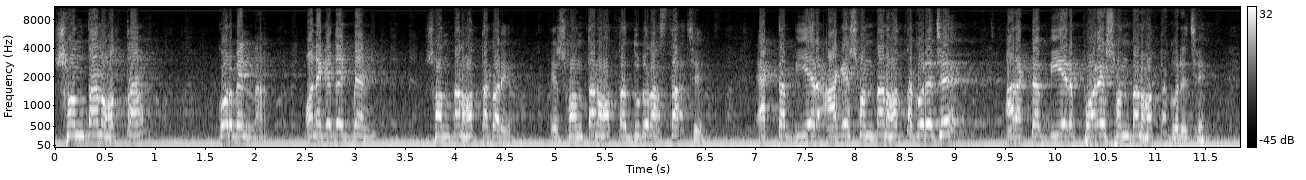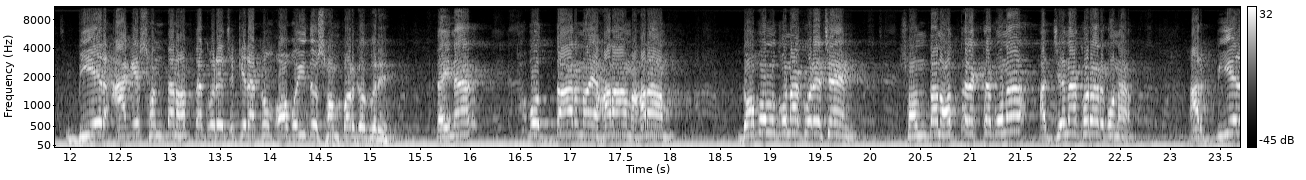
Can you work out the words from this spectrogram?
সন্তান হত্যা করবেন না। অনেকে দেখবেন সন্তান হত্যা করে। এ সন্তান হত্যার দুটো রাস্তা আছে। একটা বিয়ের আগে সন্তান হত্যা করেছে আর একটা বিয়ের পরে সন্তান হত্যা করেছে। বিয়ের আগে সন্তান হত্যা করেছে কীরকম অবৈধ সম্পর্ক করে। তাই না? খবরদার নয়, হারাম হারাম। ডবল গোনা করেছেন। সন্তান হত্যার একটা গোনা আর জেনা করার গোনা। আর বিয়ের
